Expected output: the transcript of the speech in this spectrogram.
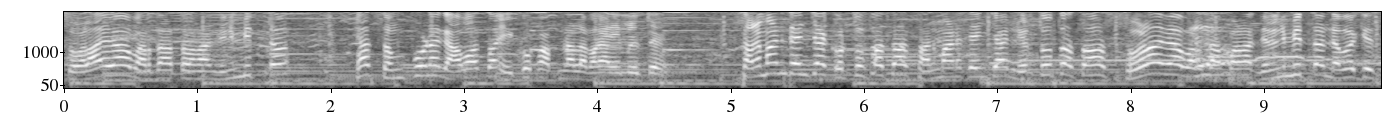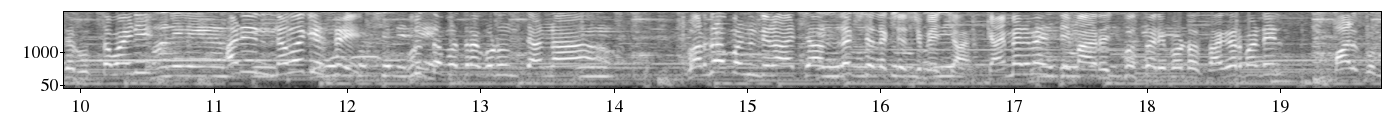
सोळाव्या वर्धापनानिमित्त ह्या संपूर्ण गावाचा एकोप आपल्याला बघायला मिळतोय. सन्मान त्यांच्या कर्तृत्वाचा सन्मान त्यांच्या नेतृत्वाचा सोळाव्या वर्धापना दिनानिमित्त नवकेसरी वृत्तवाहिनी आणि नवकेसरी वृत्तपत्राकडून त्यांना वर्धापन दिनाच्या लक्ष लक्ष शुभेच्छा. कॅमेरामॅन सीमा राजपूतचा रिपोर्टर सागर पाटील बाळकुम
